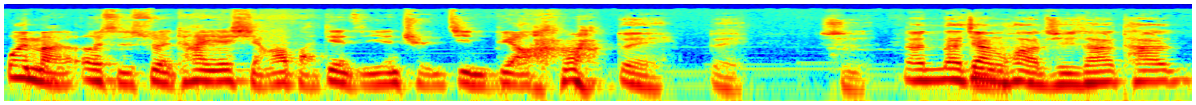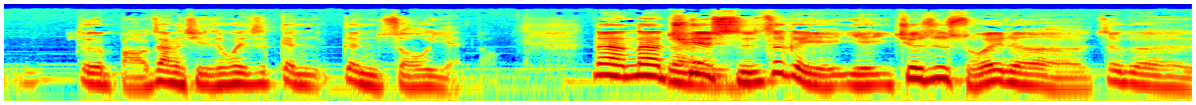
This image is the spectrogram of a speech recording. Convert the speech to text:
未满二十岁，他也想要把电子烟全禁掉。对对，是，那那这样的话，其实他他这个保障其实会是更更周延哦。那那确实，这个也也就是所谓的这个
